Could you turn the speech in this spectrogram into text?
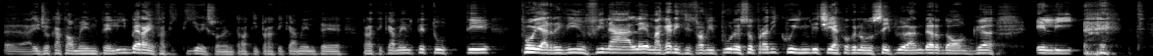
eh, hai giocato a mente libera, infatti i tiri sono entrati praticamente, praticamente tutti, poi arrivi in finale, magari ti trovi pure sopra di 15, ecco che non sei più l'underdog e lì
